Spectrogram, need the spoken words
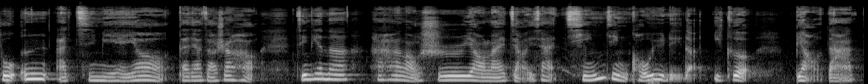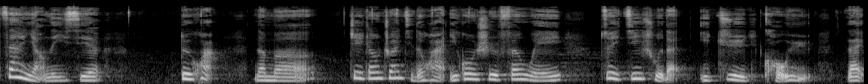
祝恩阿奇米哟，大家早上好。今天呢，哈哈老师要来讲一下情景口语里的一个表达赞扬的一些对话。那么这张专辑的话，一共是分为最基础的一句口语，来，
